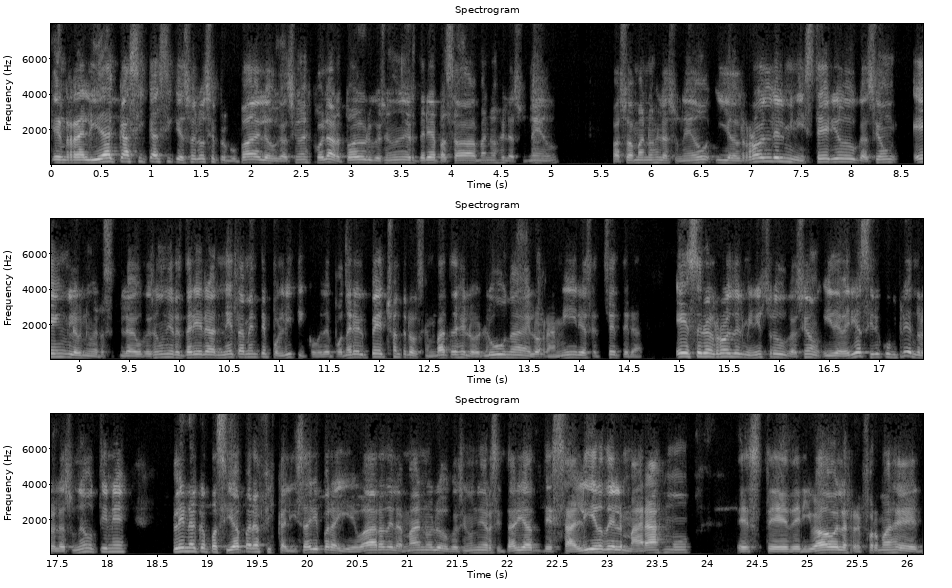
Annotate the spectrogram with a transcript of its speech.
en realidad casi casi que solo se preocupaba de la educación escolar. Toda la educación universitaria pasaba a manos de la SUNEDO, pasó a manos de la SUNEDO, y el rol del Ministerio de Educación en la, la, educación universitaria era netamente político, de poner el pecho ante los embates de los Luna, de los Ramírez, etc. Ese era el rol del ministro de Educación, y debería seguir cumpliéndolo. La SUNEDO tiene plena capacidad para fiscalizar y para llevar de la mano la educación universitaria, de salir del marasmo este, derivado de las reformas de,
